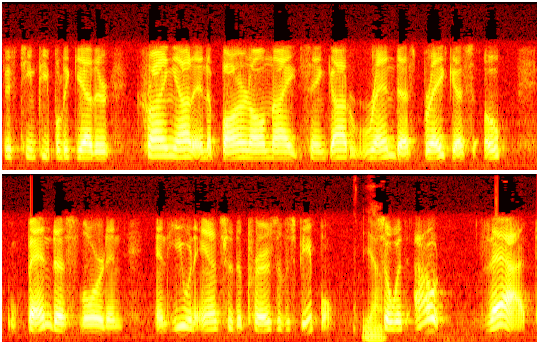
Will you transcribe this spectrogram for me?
15 people together, crying out in a barn all night, saying, God, rend us, break us, op- bend us, Lord, and, and He would answer the prayers of His people. Yeah. So without that,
